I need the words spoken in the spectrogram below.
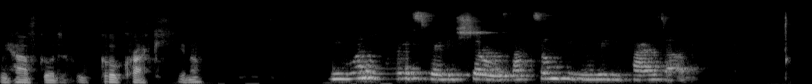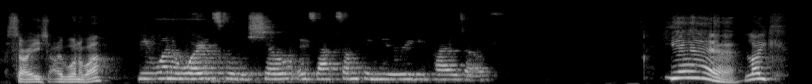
we have good good crack. You know. You won awards for the show. That's something you're really proud of. Sorry, I won a what? You won awards for the show. Is that something you're really proud of? Yeah, like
